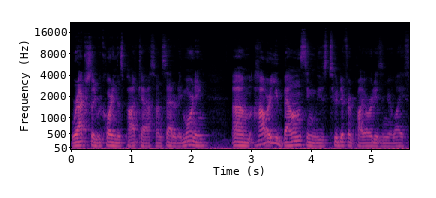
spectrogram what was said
We're actually recording this podcast on Saturday morning. Um, how are you balancing these two different priorities in your life?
